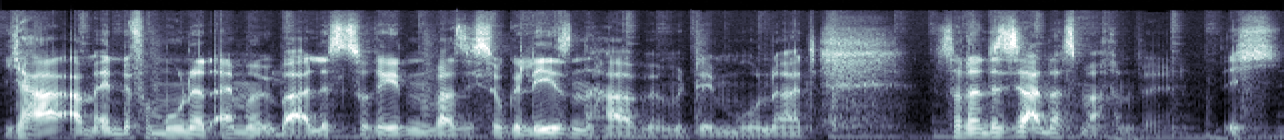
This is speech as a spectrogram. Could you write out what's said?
ja am Ende vom Monat einmal über alles zu reden, was ich so gelesen habe mit dem Monat sondern dass ich es anders machen will. Ich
